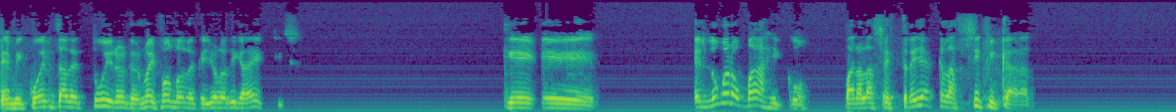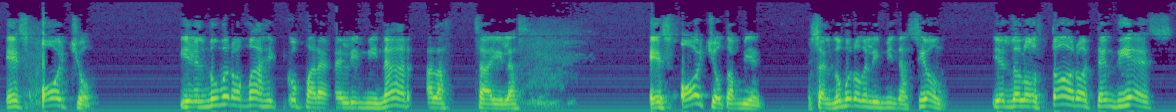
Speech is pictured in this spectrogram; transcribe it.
en mi cuenta de Twitter, que no hay forma de que yo lo diga X, que eh, el número mágico para las estrellas clasificar es 8 y el número mágico para eliminar a las águilas es 8 también. O sea, el número de eliminación. Y el de los toros está en 10.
